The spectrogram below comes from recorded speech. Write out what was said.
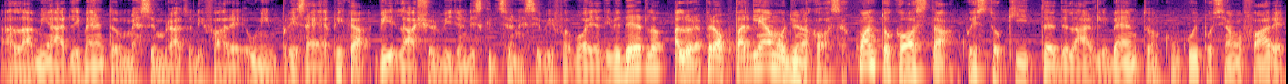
alla mia Harley Benton mi è sembrato di fare un'impresa epica. Vi lascio il video in descrizione se vi fa voglia di vederlo. Allora però parliamo di una cosa. Quanto costa questo kit dell'Harley Benton con cui possiamo fare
